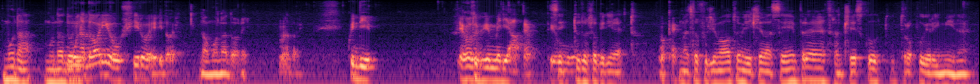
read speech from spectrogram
Muna, Munadori. Munadori o Ushiro e Ridori? No, Munadori. Munadori. Quindi le cose più immediate. Più... Sì, tutto ciò che è diretto. Ok. Il maestro Fujimoto mi diceva sempre, Francesco, tu troppo irimine.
